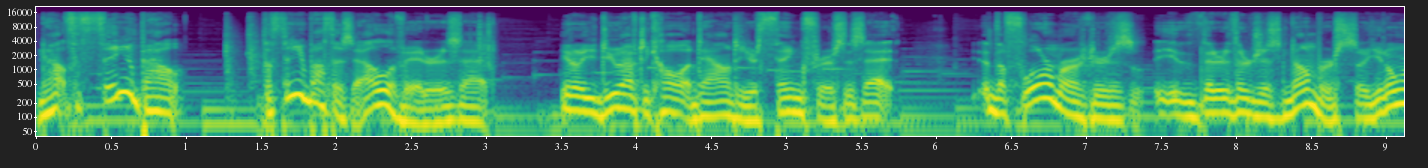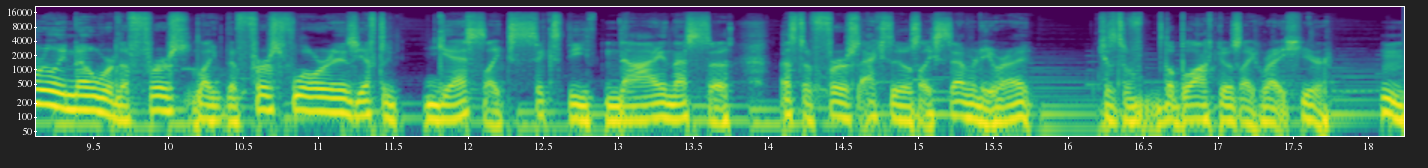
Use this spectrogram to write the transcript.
now the thing about the thing about this elevator is that you know you do have to call it down to your thing first is that the floor markers they're they're just numbers so you don't really know where the first like the first floor is. You have to guess like 69 that's the that's the first actually it was like 70 right? Because the, the block goes like right here. Hmm.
